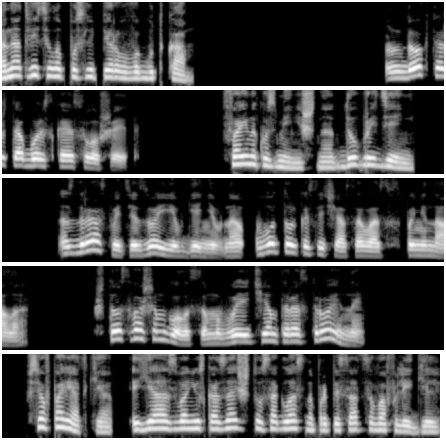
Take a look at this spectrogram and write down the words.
Она ответила после первого гудка. «Доктор Тобольская слушает». «Фаина Кузьминишна, добрый день. «Здравствуйте, Зоя Евгеньевна. Вот только сейчас о вас вспоминала. Что с вашим голосом? Вы чем-то расстроены?» «Все в порядке. Я звоню сказать, что согласна прописаться во флигель».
